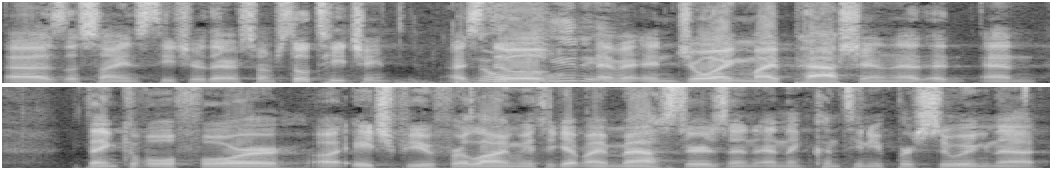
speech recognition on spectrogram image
as a science teacher there. So I'm still teaching. I still kidding. am enjoying my passion and, and- and thankful for uh, HPU for allowing me to get my master's and, and then continue pursuing that.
